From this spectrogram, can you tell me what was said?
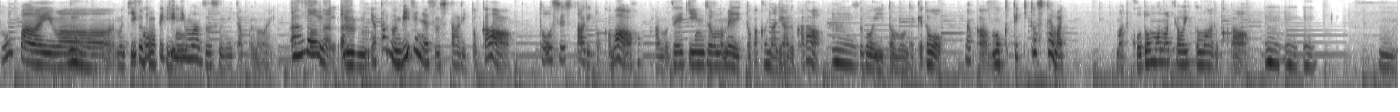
ドバイは、まあ、基本的にまず住みたくない。あそうなんだ。うん、いや多分ビジネスしたりとか投資したりとかはあの税金上のメリットがかなりあるからうん。すごいいいと思うんだけどなんか目的としては、まあ、子供の教育もあるかうんうんうん。ら、うん、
